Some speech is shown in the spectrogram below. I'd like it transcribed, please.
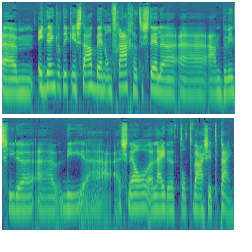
Um, ik denk dat ik in staat ben om vragen te stellen uh, aan bewindslieden uh, die uh, snel leiden tot waar zit de pijn.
